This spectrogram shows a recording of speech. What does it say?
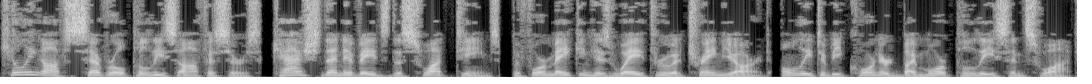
Killing off several police officers, Cash then evades the SWAT teams, before making his way through a train yard, only to be cornered by more police and SWAT.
